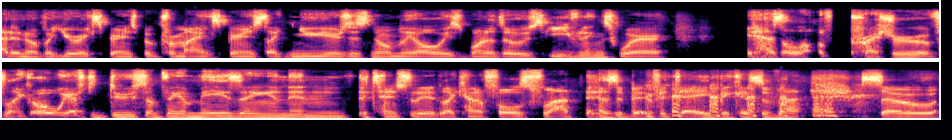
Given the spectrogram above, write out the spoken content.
I don't know about your experience, but from my experience, like New Year's is normally always one of those evenings where it has a lot of pressure of like, oh, we have to do something amazing. And then potentially it like kind of falls flat as a bit of a day because of that. So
